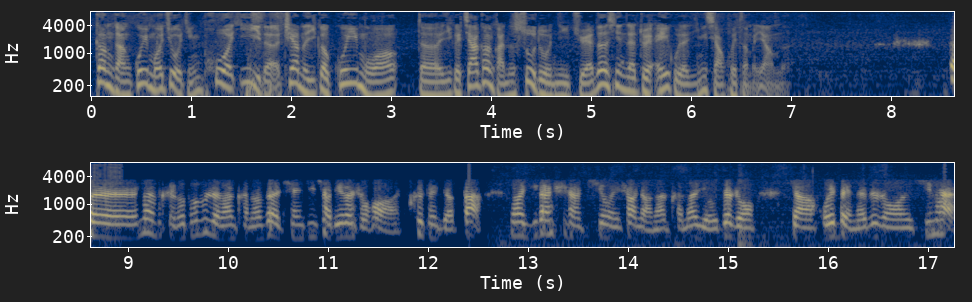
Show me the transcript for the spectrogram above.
杠杆规模就已经破亿。的这样的一个规模的一个加杠杆的速度，你觉得现在对 A 股的影响会怎么样呢？呃，那很多投资者呢，可能在前期下跌的时候啊，亏损比较大。那一旦市场企稳上涨呢，可能有这种想回本的这种心态，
